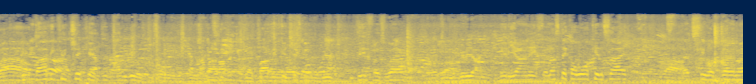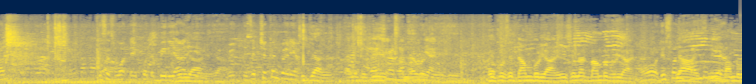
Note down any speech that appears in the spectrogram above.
Wow, barbecue chicken. Barbecue, barbecue chicken, beef as well. Biryani. Biryani. So let's take a walk inside. Let's see what's going on. This is what they put the biryani, Biryani, in. yeah. Is it chicken biryani? Biryani. And the beef and bamboo everything. People say dum biryani. It's not bamboo biryani. Oh, this one Yeah, is bamboo yeah, biryani. bamboo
